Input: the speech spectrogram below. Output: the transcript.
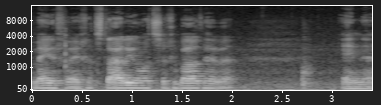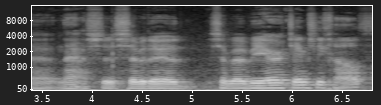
Mede vanwege het stadion wat ze gebouwd hebben. En eh, nou ja, ze, ze, hebben de, ze hebben weer Champions League gehaald.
